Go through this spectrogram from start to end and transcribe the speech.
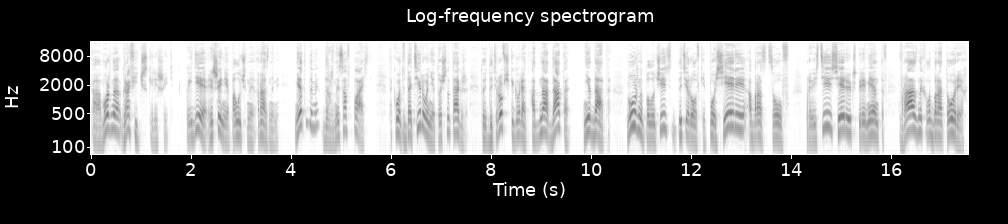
а можно графически решить. По идее, решения, полученные разными методами, должны совпасть. Так вот, в датировании точно так же. То есть датировщики говорят, одна дата не дата. Нужно получить датировки по серии образцов, провести серию экспериментов в разных лабораториях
